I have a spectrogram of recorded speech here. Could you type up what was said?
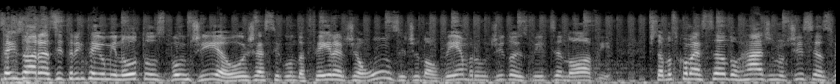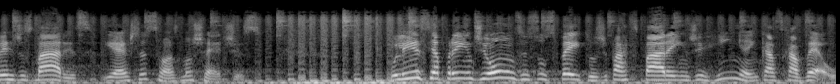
6 horas e 31 minutos, bom dia. Hoje é segunda-feira, dia 11 de novembro de 2019. Estamos começando Rádio Notícias Verdes Mares e estas são as manchetes. Polícia prende 11 suspeitos de participarem de rinha em Cascavel.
